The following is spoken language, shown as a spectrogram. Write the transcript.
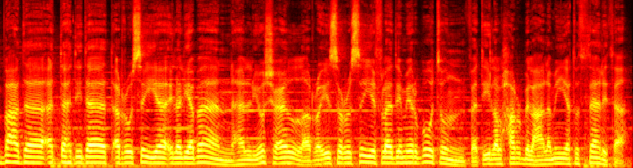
بعد التهديدات الروسية إلى اليابان، هل يشعل الرئيس الروسي فلاديمير بوتون فتيل الحرب العالمية الثالثة؟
